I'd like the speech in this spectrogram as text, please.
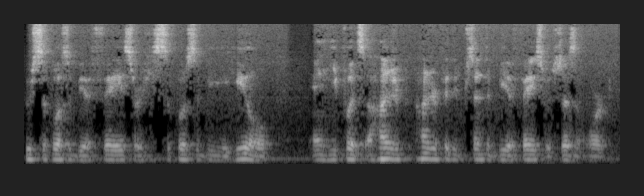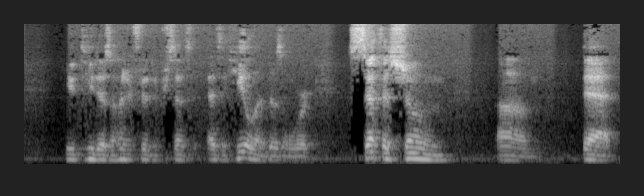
who's supposed to be a face or he's supposed to be a heel, and he puts 100 150 percent to be a face, which doesn't work. He, he does 150 percent as a heel, and it doesn't work. Seth has shown um, that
